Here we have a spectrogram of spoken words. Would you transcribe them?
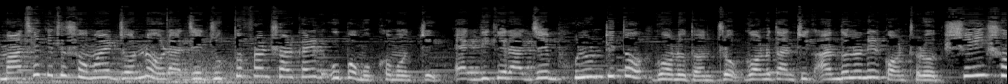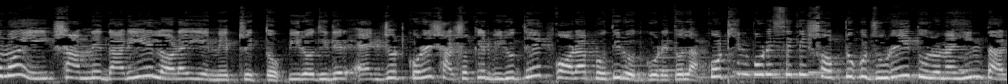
মাঝে কিছু সময়ের জন্য রাজ্যের যুক্তফ্রন্ট সরকারের উপমুখ্যমন্ত্রী। একদিকে রাজ্যে ভুলুণ্ঠিত গণতন্ত্র, গণতান্ত্রিক আন্দোলনের কণ্ঠরোধ। সেই সময়েই সামনে দাঁড়িয়ে লড়াইয়ের নেতৃত্ব। বিরোধীদের একজোট করে শাসকের বিরুদ্ধে কড়া প্রতিরোধ গড়ে তোলা। কঠিন পরিস্থিতির সবটুকু জুড়েই তুলনাহীন তার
